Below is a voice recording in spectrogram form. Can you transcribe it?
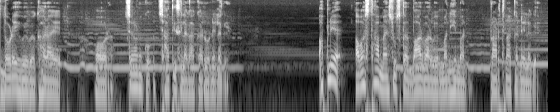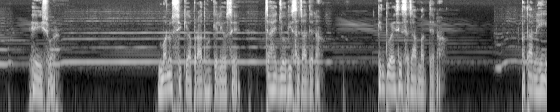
दौड़े हुए वे घर आए और चरण को छाती से लगाकर रोने लगे। अपने अवस्था महसूस कर बार बार वे मन ही मन प्रार्थना करने लगे, हे ईश्वर मनुष्य के अपराधों के लिए उसे चाहे जो भी सजा देना, किंतु ऐसी सजा मत देना। पता नहीं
